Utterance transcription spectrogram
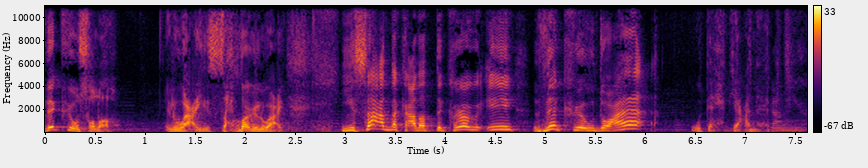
ذكر وصلاة. الوعي استحضار الوعي. يساعدك على التكرار إيه؟ ذكر ودعاء وتحكي عنها كتير.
